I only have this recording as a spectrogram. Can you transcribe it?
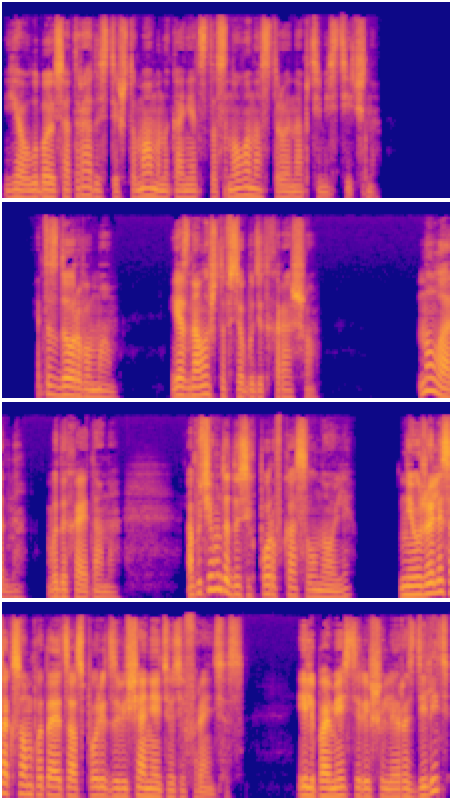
Я улыбаюсь от радости, что мама наконец-то снова настроена оптимистично. «Это здорово, мам. Я знала, что все будет хорошо». «Ну ладно», — выдыхает она. «А почему ты до сих пор в Касл-Нолле? Неужели Саксон пытается оспорить завещание тети Фрэнсис? Или поместье решили разделить?»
